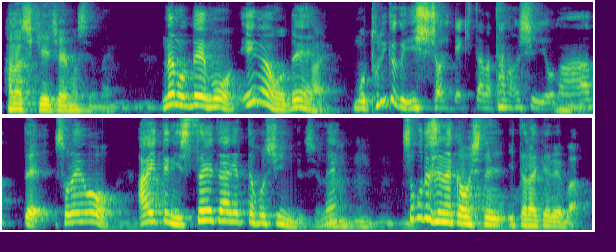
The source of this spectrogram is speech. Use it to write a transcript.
話消えちゃいますよね。なので、もう、笑顔で、はいもうとにかく一緒にできたら楽しいよなって、それを相手に伝えてあげてほしいんですよね。そこで背中を押していただければ。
